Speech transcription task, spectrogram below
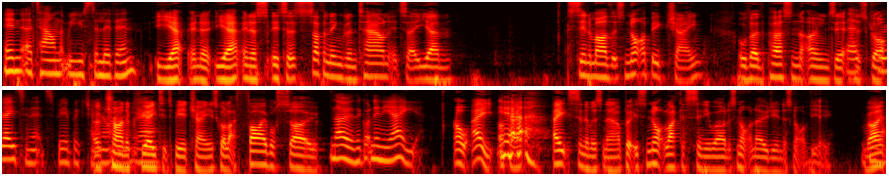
in a town that we used to live in. Yeah, in a yeah, in a it's a southern England town. It's a um cinema that's not a big chain, although the person that owns it They're has got creating it to be a big chain. trying to they? create it to be a chain. It's got like five or so. No, they've got nearly eight. Oh, eight. Okay, Yeah. eight cinemas now, but it's not like a Cineworld. It's not an Odeon. It's not a Vue, right?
